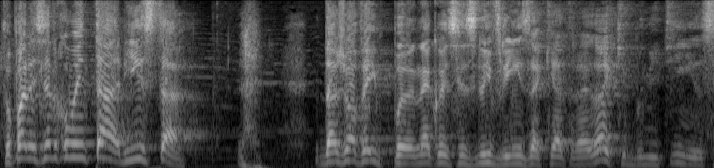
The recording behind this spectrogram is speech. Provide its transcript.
Tô parecendo comentarista da Jovem Pan, né? Com esses livrinhos aqui atrás. Olha que bonitinhos.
